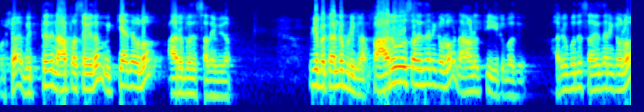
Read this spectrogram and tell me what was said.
ஓகேவா? வித்தது நாற்பது சதவீதம் விற்காத எவ்வளோ அறுபது சதவீதம். ஓகே இப்போ கண்டுபிடிக்கலாம். இப்போ அறுபது சதவீதம் எனக்கு எவ்வளோ நானூற்றி இருபது. அறுபது சதவீதம் எனக்கு எவ்வளோ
